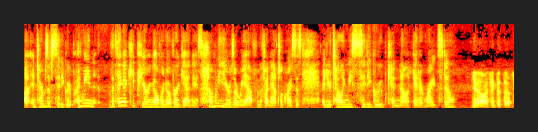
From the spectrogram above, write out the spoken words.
uh, in terms of Citigroup, I mean, the thing I keep hearing over and over again is how many years are we out from the financial crisis, and you're telling me Citigroup cannot get it right still? Yeah, I think that that's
